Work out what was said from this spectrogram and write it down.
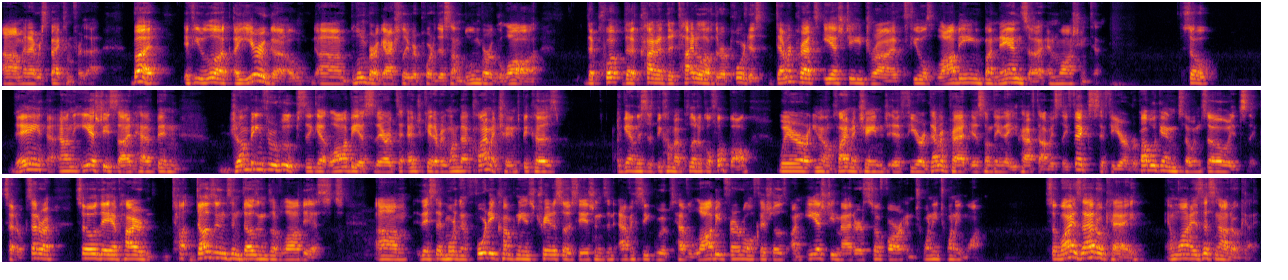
Um, and I respect him for that. But if you look, a year ago, um, Bloomberg actually reported this on Bloomberg Law. The quote, the kind of the title of the report is Democrats' ESG drive fuels lobbying bonanza in Washington. So they, on the ESG side, have been jumping through hoops to get lobbyists there to educate everyone about climate change because again this has become a political football where you know climate change if you're a democrat is something that you have to obviously fix if you're a republican so and so it's et cetera et cetera so they have hired t- dozens and dozens of lobbyists um, they said more than 40 companies trade associations and advocacy groups have lobbied federal officials on esg matters so far in 2021 so why is that okay and why is this not okay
